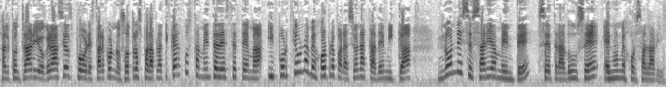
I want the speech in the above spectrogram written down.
Al contrario, gracias por estar con nosotros para platicar justamente de este tema y por qué una mejor preparación académica no necesariamente se traduce en un mejor salario.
